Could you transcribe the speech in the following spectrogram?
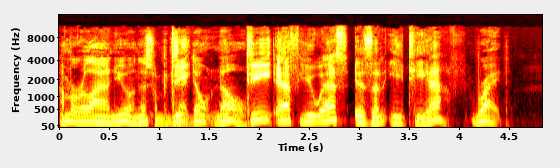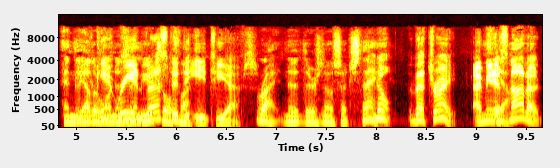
I'm gonna rely on you on this one because D- I don't know. DFUS is an ETF. right, and the you other one is a mutual into fund. ETFs. Right, no, there's no such thing. No, that's right. I mean, it's Yeah. not a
